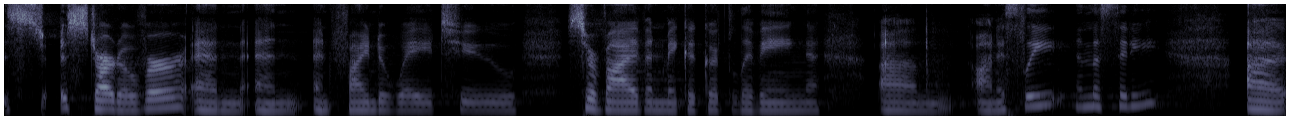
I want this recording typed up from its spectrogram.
st- start over and, and, and find a way to survive and make a good living um, honestly in the city. Uh,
